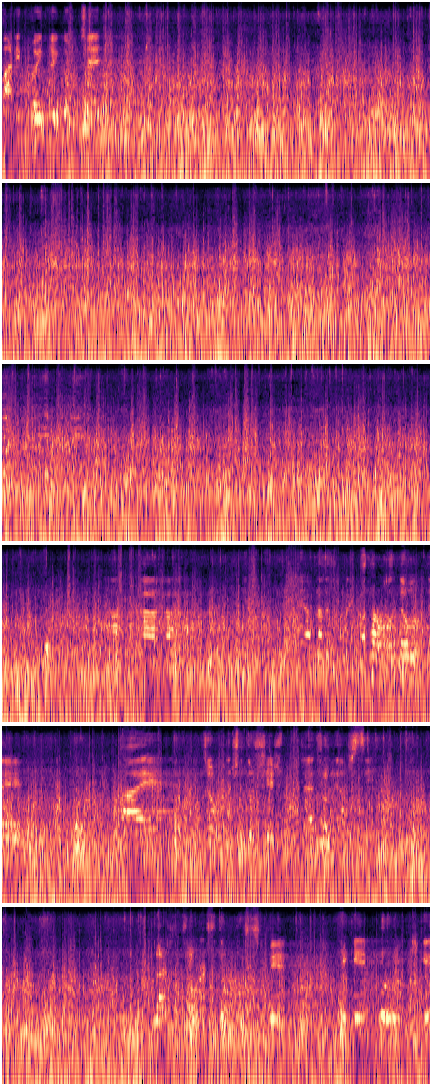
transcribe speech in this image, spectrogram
পানি থই থই করছে। আপনাদের সঙ্গে কথা বলতে বলতে প্রায় যমুনা সেতুর শেষ পর্যায়ে চলে আসছি। যমুনা সেতুর পশ্চিমে থেকে পূর্ব দিকে।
